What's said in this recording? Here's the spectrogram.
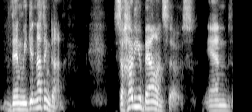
then we get nothing done. So, how do you balance those? And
